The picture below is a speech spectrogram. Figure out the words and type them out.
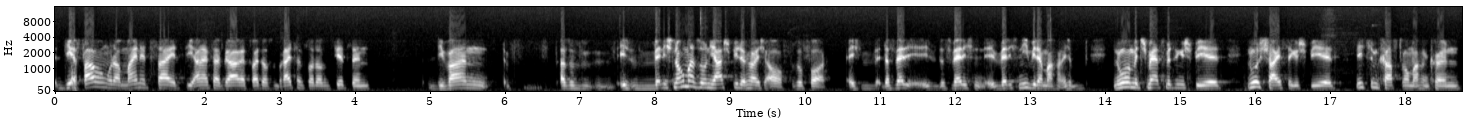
die Erfahrung oder meine Zeit, die anderthalb Jahre 2013, 2014, die waren, also ich, wenn ich nochmal so ein Jahr spiele, höre ich auf, sofort. Ich, das werde das werd ich, werd ich nie wieder machen. Ich habe nur mit Schmerzmitteln gespielt, nur Scheiße gespielt, nichts im Kraftraum machen können,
